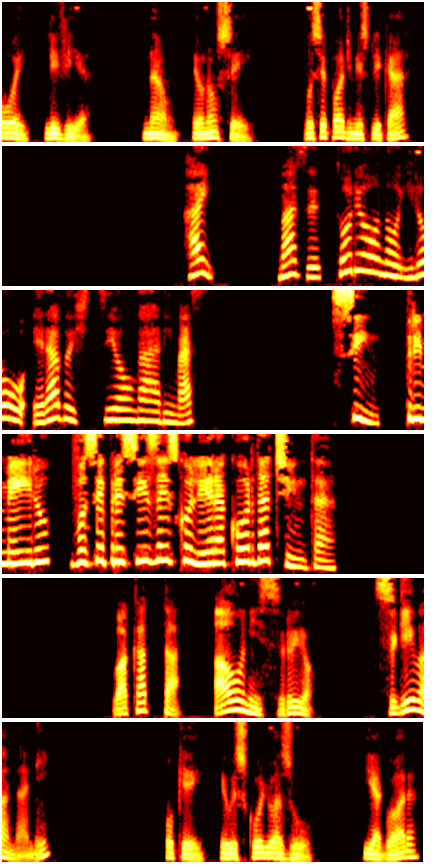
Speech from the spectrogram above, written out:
Oi, Livia. Não, eu não sei. Você pode me explicar? はい。まず、塗料の色を選ぶ必要があります。 Sim. Primeiro, você precisa escolher a cor da tinta. わかった。青にするよ。次は何 Ok, eu escolho azul. E agora?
